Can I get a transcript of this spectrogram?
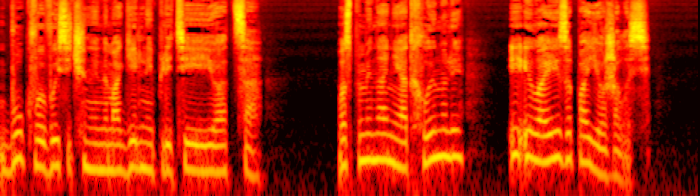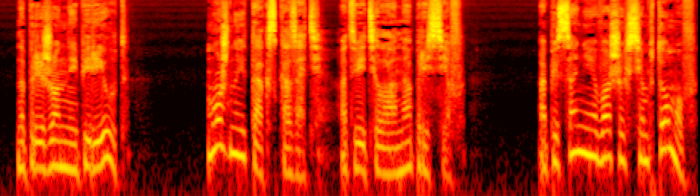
буквы, высеченные на могильной плите ее отца. Воспоминания отхлынули, и Элоиза поежилась. Напряженный период? Можно и так сказать, ответила она, присев. Описание ваших симптомов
